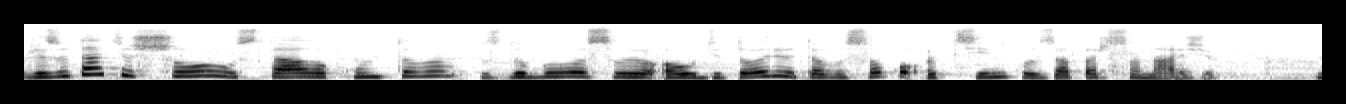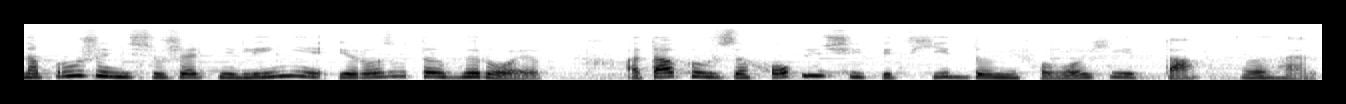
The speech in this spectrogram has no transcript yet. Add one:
В результаті шоу стало культовим, здобуло свою аудиторію та високу оцінку за персонажів, напружені сюжетні лінії і розвиток героїв, а також захоплюючий підхід до міфології та легенд.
